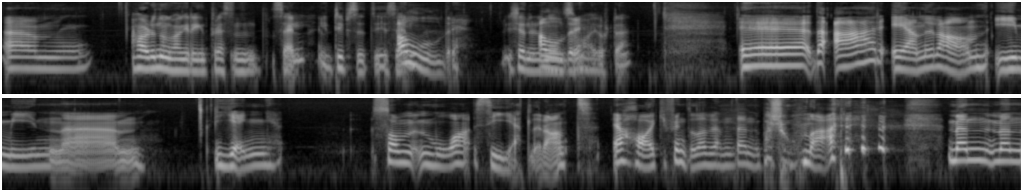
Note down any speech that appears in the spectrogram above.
Um, Har du noen gang ringt pressen selv? Eller tipset de selv? aldri. Kjenner du noen aldri. som har gjort det? Eh, det er en eller annen i min eh, gjeng som må si et eller annet. Jeg har ikke funnet ut av hvem denne personen er. men, men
